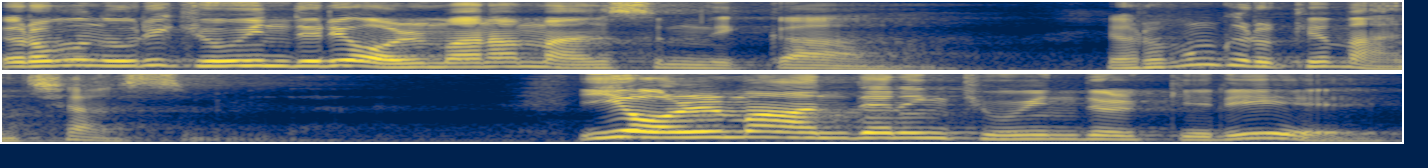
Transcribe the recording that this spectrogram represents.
여러분 우리 교인들이 얼마나 많습니까? 여러분 그렇게 많지 않습니다. 이 얼마 안 되는 교인들끼리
